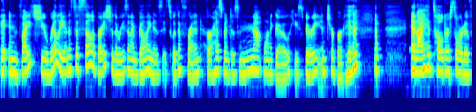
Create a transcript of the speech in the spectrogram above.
it invites you really, and it's a celebration. The reason I'm going is it's with a friend. Her husband does not want to go, he's very introverted. and I had told her sort of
